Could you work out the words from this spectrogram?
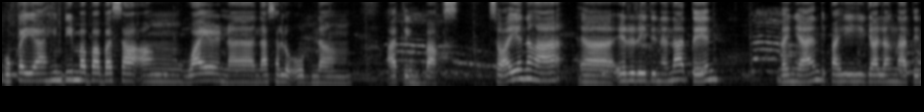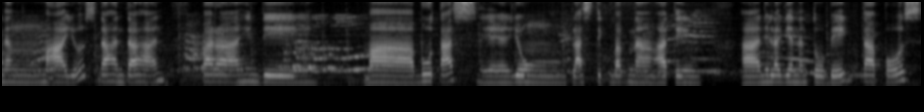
o kaya hindi mababasa ang wire na nasa loob ng ating box. So, ayan na nga, uh, i-ready na natin. Ganyan, ipahihiga lang natin ng maayos, dahan-dahan, para hindi mabutas yung plastic bag ng ating ah, nilagyan ng tubig. Tapos,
